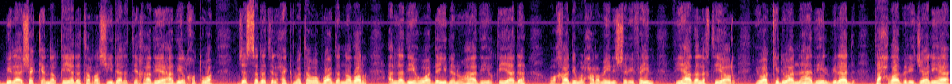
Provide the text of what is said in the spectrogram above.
بلا شك أن القيادة الرشيدة لاتخاذها هذه الخطوة جسدت الحكمة وبعد النظر الذي هو ديدن هذه القيادة وخادم الحرمين الشريفين في هذا الاختيار يؤكد أن هذه البلاد تحظى برجالها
